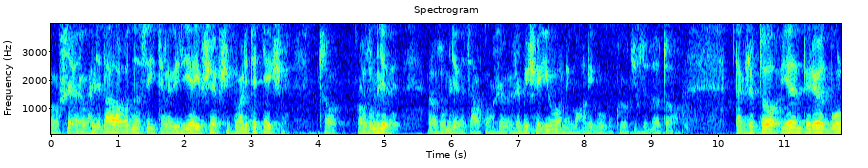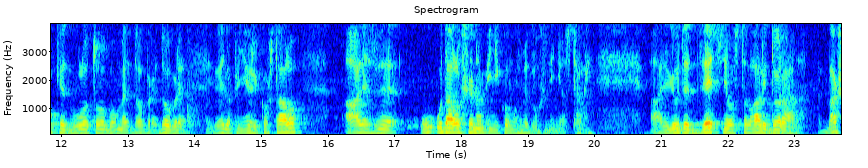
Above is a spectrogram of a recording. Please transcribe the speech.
vše- hľadala od nás i televizija i vše, vše kvalitetnejšie. Co rozumljive, rozumljive celkom, že, že by še i oni mohli u- uključiť do toho. Takže to jeden period bol, keď bolo to bome dobre, dobre, veľa peniazy koštalo, ale sme, udalo še nám i nikomu sme dlžni neostali ali ljude decnje ostavali do rana. Baš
